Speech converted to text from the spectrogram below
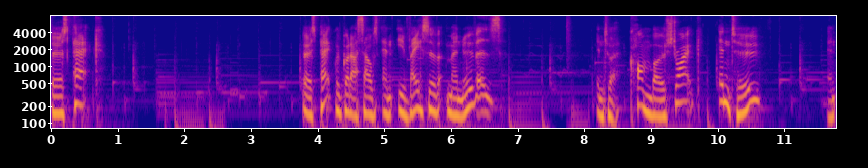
first pack. First pack, we've got ourselves an evasive maneuvers into a combo strike into an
